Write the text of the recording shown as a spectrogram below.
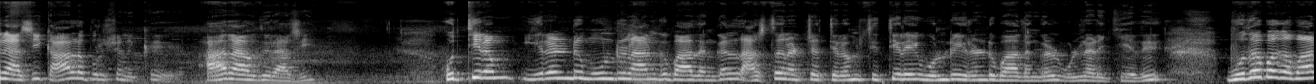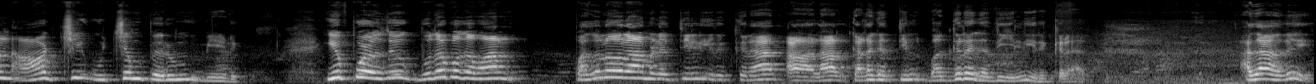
ராசி காலபுருஷனுக்கு ஆறாவது ராசி. உத்திரம் இரண்டு மூன்று நான்கு பாதங்கள் அஸ்த நட்சத்திரம் சித்திரை ஒன்று இரண்டு பாதங்கள் உள்ளடக்கியது. புத பகவான் ஆட்சி உச்சம் பெறும் வீடு. இப்பொழுது புத பகவான் பதினோராம் இடத்தில் இருக்கிறார். ஆனால் கடகத்தில் பக்ரகதியில் இருக்கிறார். அதாவது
